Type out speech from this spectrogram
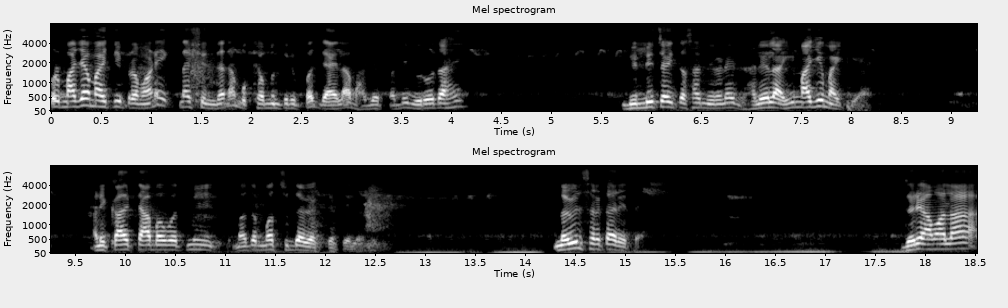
पण माझ्या माहितीप्रमाणे एकनाथ शिंदेना मुख्यमंत्रीपद द्यायला भाजपमध्ये विरोध आहे. दिल्लीचाही तसा निर्णय झालेला ही माझी माहिती आहे. आणि काल त्याबाबत मी माझं मत सुद्धा व्यक्त केलं. नवीन सरकार येत आहे. जरी आम्हाला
